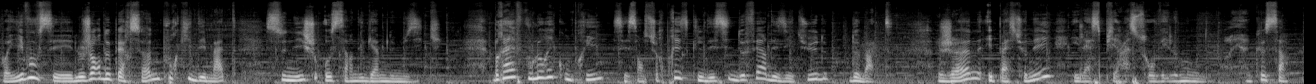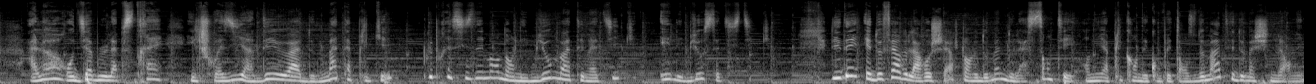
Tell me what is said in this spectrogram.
Voyez-vous, c'est le genre de personne pour qui des maths se nichent au sein des gammes de musique. Bref, vous l'aurez compris, c'est sans surprise qu'il décide de faire des études de maths. Jeune et passionné, il aspire à sauver le monde, rien que ça. Alors, au diable l'abstrait, il choisit un DEA de maths appliquées, plus précisément dans les biomathématiques et les biostatistiques. L'idée est de faire de la recherche dans le domaine de la santé en y appliquant des compétences de maths et de machine learning.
